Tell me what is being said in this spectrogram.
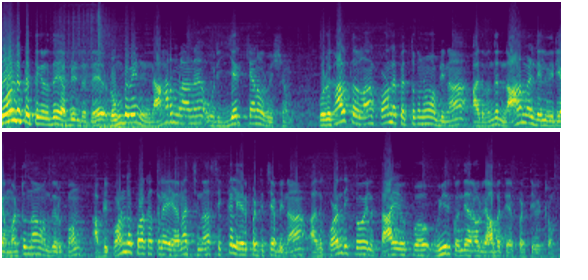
குழந்தை பெற்றுக்கிறது அப்படின்றது ரொம்பவே நார்மலான ஒரு இயற்கையான ஒரு விஷயம். ஒரு காலத்துலலாம் குழந்தை பெற்றுக்கணும் அப்படின்னா அது வந்து நார்மல் டெலிவரியாக மட்டும்தான் வந்து இருக்கும். அப்படி குழந்தை பிறக்கத்தில் எதனா சின்ன சிக்கல் ஏற்பட்டுச்சு அப்படின்னா அது குழந்தைக்கோ இல்லை தாயோக்கோ உயிருக்கு வந்து எதனா ஒரு ஆபத்தை ஏற்படுத்தி விட்டுரும்.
